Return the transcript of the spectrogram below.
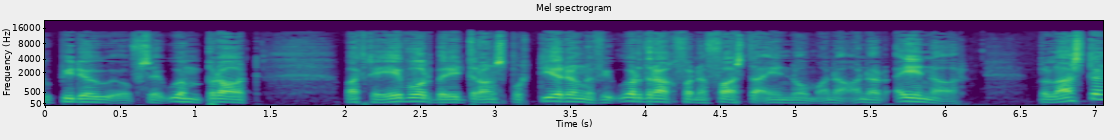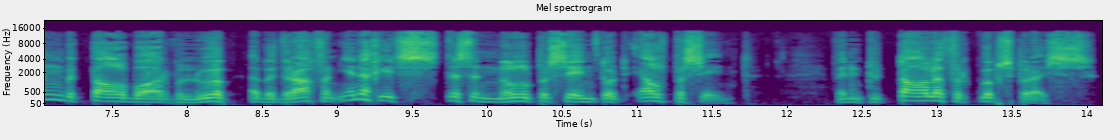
Cupido of sy oom praat wat gehef word by die transportering of die oordrag van 'n vaste eiendom aan 'n ander eienaar. Belasting betaalbaar beloop 'n bedrag van enigiets tussen 0% tot 11% van die totale verkoopsprys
